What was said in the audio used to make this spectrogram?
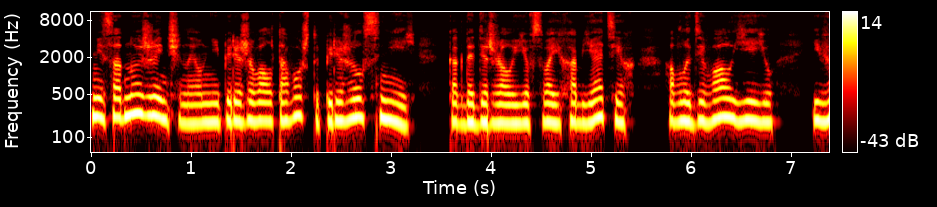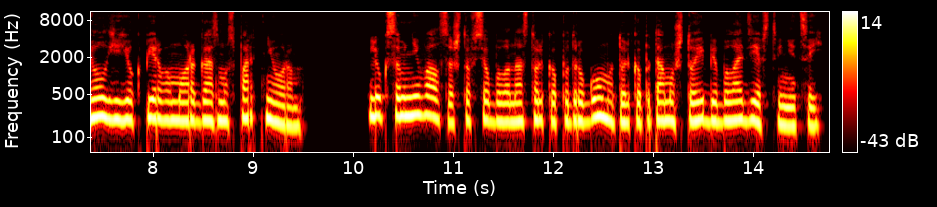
Ни с одной женщиной он не переживал того, что пережил с ней, когда держал ее в своих объятиях, овладевал ею и вел ее к первому оргазму с партнером. Люк сомневался, что все было настолько по-другому только потому, что Эбби была девственницей.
